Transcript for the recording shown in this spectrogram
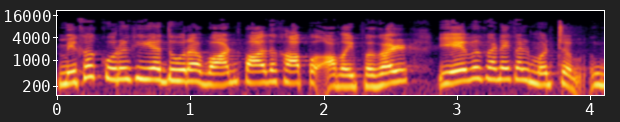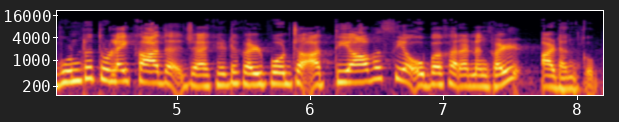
மிக குறுகிய தூர வான் பாதுகாப்பு அமைப்புகள் ஏவுகணைகள் மற்றும் குண்டு துளைக்காத ஜாக்கெட்டுகள் போன்ற அத்தியாவசிய உபகரணங்கள் அடங்கும்.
